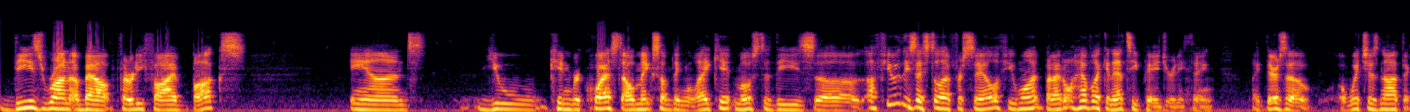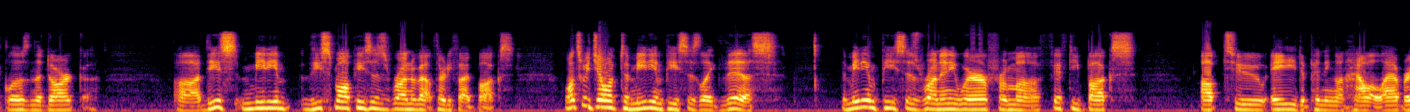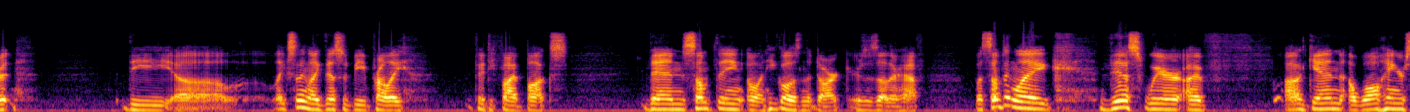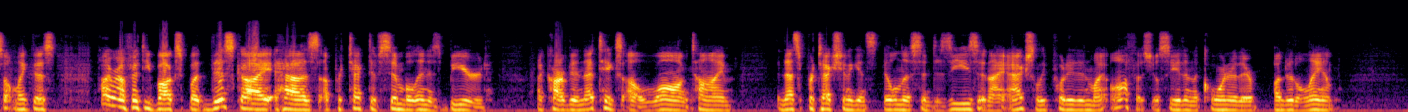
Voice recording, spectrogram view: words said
these run about 35 bucks. And you can request I'll make something like it. Most of these uh, a few of these I still have for sale if you want but I don't have like an Etsy page or anything. Like there's a, a witch's knot that glows in the dark. Uh, these medium these small pieces run about 35 bucks. Once we jump up to medium pieces like this the medium pieces run anywhere from uh, 50 bucks up to 80 depending on how elaborate. The uh, like something like this would be probably 55 bucks then something oh and he glows in the dark here's his other half but something like this where I've again a wall hanger something like this probably around 50 bucks but this guy has a protective symbol in his beard I carved in. That takes a long time and that's protection against illness and disease and I actually put it in my office. You'll see it in the corner there under the lamp.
